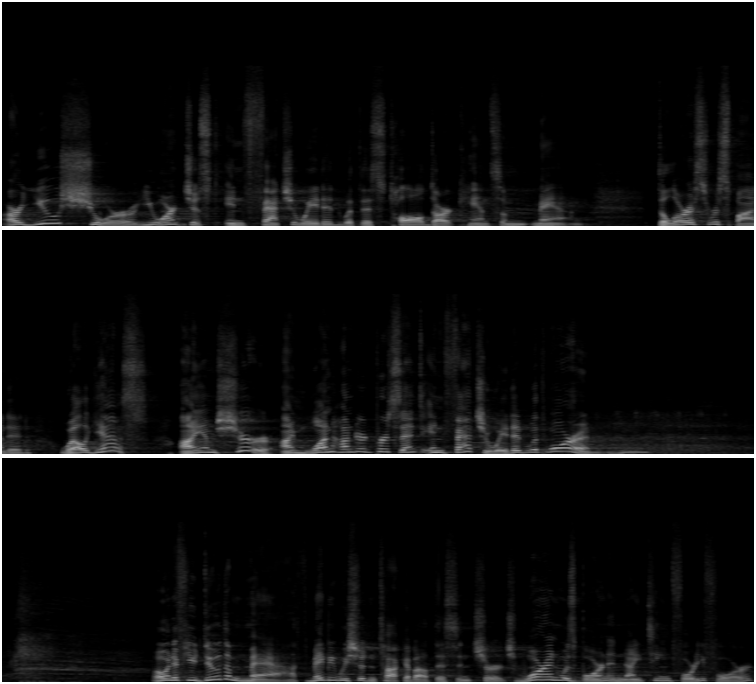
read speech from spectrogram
are you sure you aren't just infatuated with this tall, dark, handsome man? Dolores responded, Well, yes. I am sure I'm 100% infatuated with Warren. oh, and if you do the math, maybe we shouldn't talk about this in church. Warren was born in 1944.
